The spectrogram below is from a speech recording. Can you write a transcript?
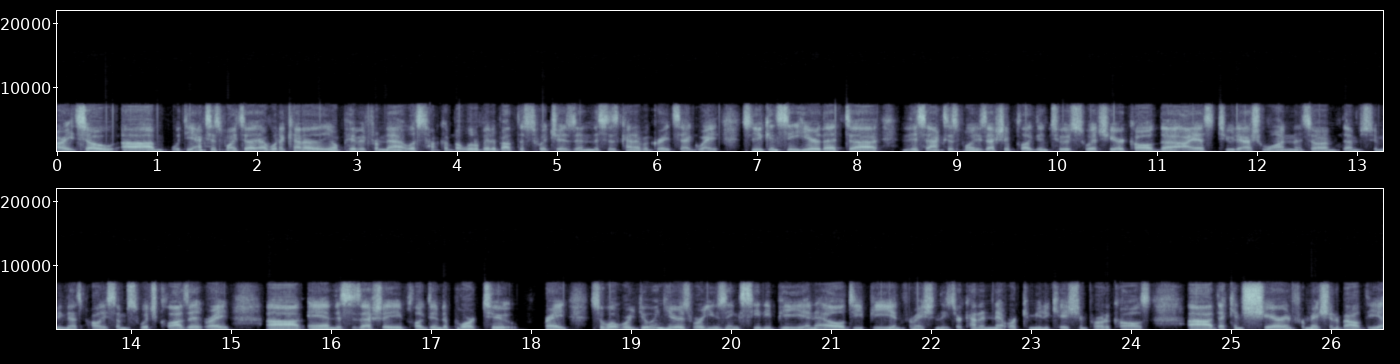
All right, so um, with the access points, I, I want to kind of you know pivot from that. Let's talk about, a little bit about the switches, and this is kind of a great segue. So you can see here that uh, this access point is actually plugged into a switch here called the IS2-1. So I'm, I'm, assuming that's probably some switch closet, right? Uh, and this is actually plugged into port 2 right? So what we're doing here is we're using CDP and LLDP information. These are kind of network communication protocols uh, that can share information about the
